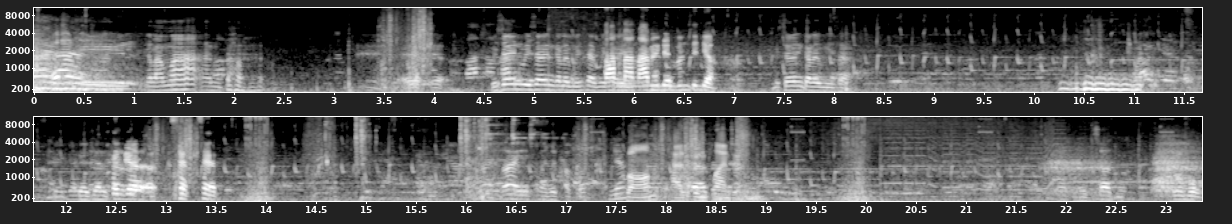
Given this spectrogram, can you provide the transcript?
Anjir, kelamaan toh. Ayo, ayo. Bisain, bisain kalau bisa, bisain. Tahan ada dia berhenti dia. Bisain kalau bisa. Gagal dia set set. Lanjut apa? Ya. Bomb has been planted. Headshot. Robok.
